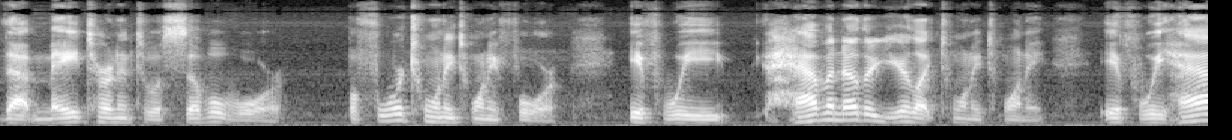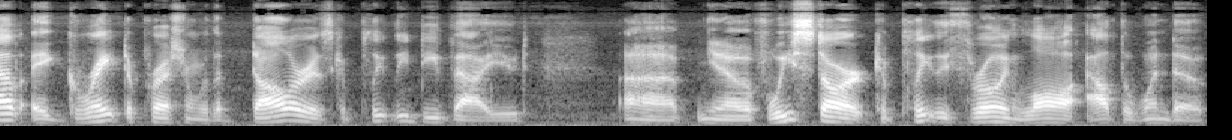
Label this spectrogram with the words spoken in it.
that may turn into a civil war before 2024 if we have another year like 2020 if we have a great depression where the dollar is completely devalued uh, you know if we start completely throwing law out the window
